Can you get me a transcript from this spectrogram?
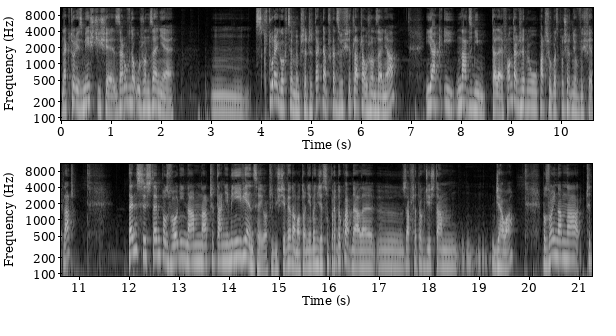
na której zmieści się zarówno urządzenie, mm, z którego chcemy przeczytać, na przykład z wyświetlacza urządzenia, jak i nad nim telefon, tak żeby mu patrzył bezpośrednio w wyświetlacz. Ten system pozwoli nam na czytanie mniej więcej. Oczywiście, wiadomo, to nie będzie super dokładne, ale y, zawsze to gdzieś tam działa. Pozwoli nam na, czy,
